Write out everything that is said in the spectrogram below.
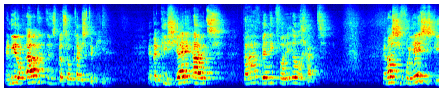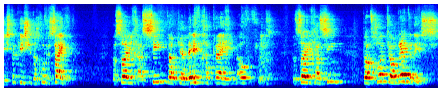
En hier op aarde, dat is maar zo'n klein stukje. En dan kies jij uit, waar ben ik voor de eeuwigheid? En als je voor Jezus kiest, dan kies je de goede zijde. Dan zal je gaan zien dat je leven gaat krijgen in overvloed. Dan zal je gaan zien dat God jouw redder is.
